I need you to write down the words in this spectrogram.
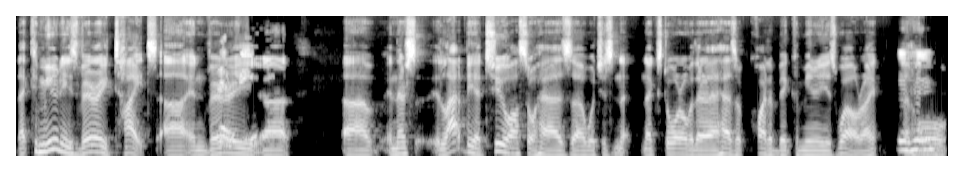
That community is very tight uh, and very. Uh, uh, and there's Latvia too. Also has, uh, which is ne- next door over there, that has a, quite a big community as well, right? Mm-hmm. Whole,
